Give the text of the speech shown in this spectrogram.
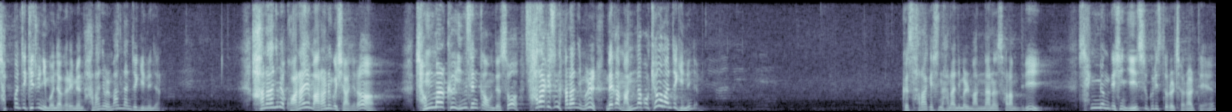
첫 번째 기준이 뭐냐 그러면 하나님을 만난 적이 있느냐. 하나님에 관하여 말하는 것이 아니라 정말 그 인생 가운데서 살아계신 하나님을 내가 만나고 경험한 적이 있느냐? 그 살아계신 하나님을 만나는 사람들이 생명 대신 예수 그리스도를 전할 때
